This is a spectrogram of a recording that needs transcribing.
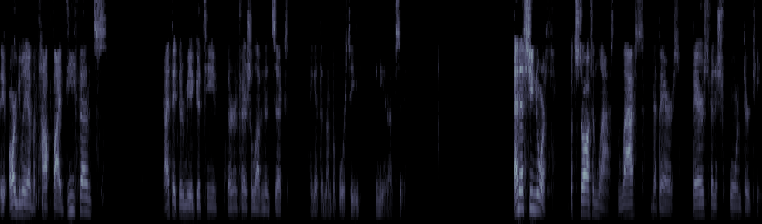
They arguably have a top five defense. I think they're gonna be a good team. They're gonna finish eleven and six and get the number four seed in the NFC. NFC North. Let's start off in last. Last, the Bears. Bears finished four and thirteen.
